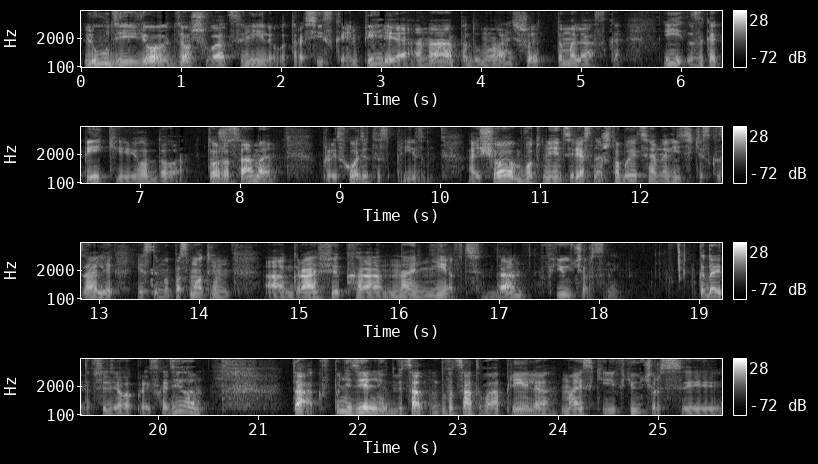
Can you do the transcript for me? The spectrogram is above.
люди ее дешево оценили. Вот Российская империя, она подумала, а что это там Аляска? И за копейки ее отдала. То же самое происходит из призм. А еще вот мне интересно, что бы эти аналитики сказали, если мы посмотрим а, график а, на нефть, да, фьючерсный. Когда это все дело происходило. Так, в понедельник, 20, 20 апреля, майские фьючерсы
